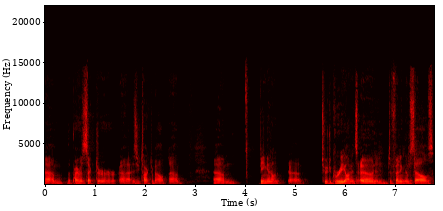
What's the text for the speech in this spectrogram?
um, the private sector, uh, as you talked about, um, um being on, uh, to a degree on its own and defending themselves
